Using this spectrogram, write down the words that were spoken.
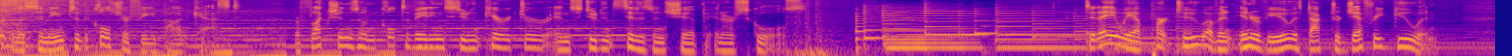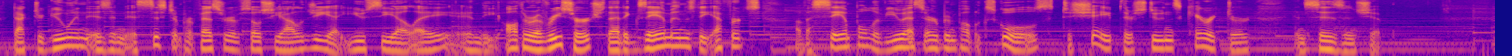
You're listening to the Culture Feed podcast reflections on cultivating student character and student citizenship in our schools. Today we have part two of an interview with Dr. Jeffrey Guhin. Dr. Guhin is an assistant professor of sociology at UCLA and the author of research that examines the efforts of a sample of U.S. urban public schools to shape their students' character and citizenship.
